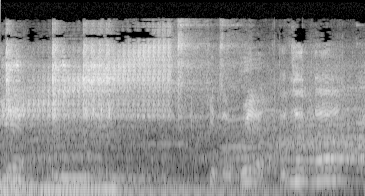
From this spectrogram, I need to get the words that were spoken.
Yeah keep it real. come you hear?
